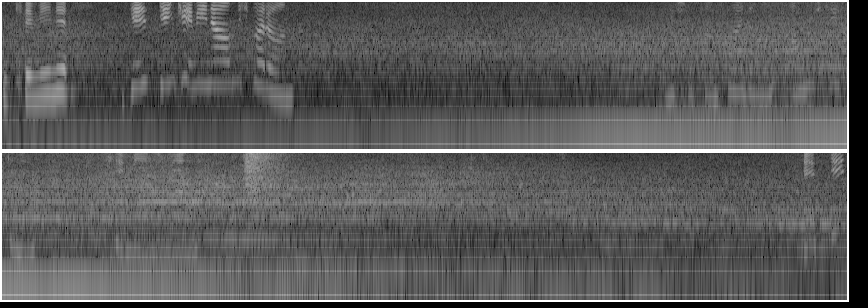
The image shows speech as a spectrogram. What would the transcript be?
Kemiğini Keskin kemiğini almış baron. Boşluktan faydalanıp almış keskinin kemiğini. Keskin.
